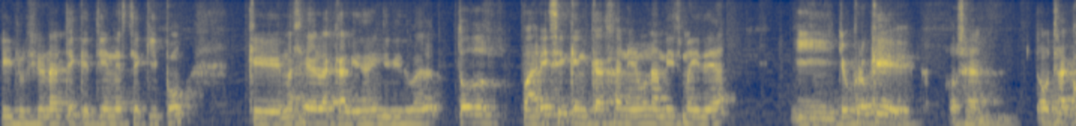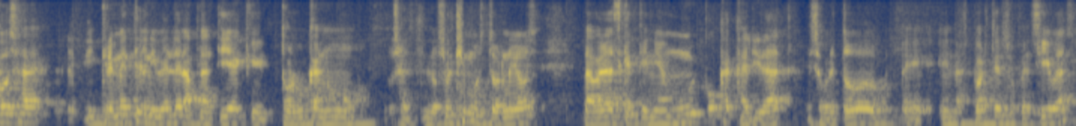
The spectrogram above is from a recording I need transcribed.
ilusionante que tiene este equipo, que más allá de la calidad individual, todos parece que encajan en una misma idea y yo creo que, o sea, otra cosa, incrementa el nivel de la plantilla que Toluca no, o sea, los últimos torneos la verdad es que tenía muy poca calidad, sobre todo eh, en las partes ofensivas.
